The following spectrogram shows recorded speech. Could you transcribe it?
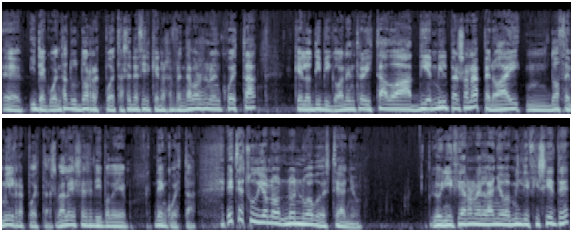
Eh, y te cuenta tus dos respuestas. Es decir, que nos enfrentamos en una encuesta que lo típico, han entrevistado a 10.000 personas, pero hay 12.000 mm, respuestas, ¿vale? Es ese tipo de, encuesta. Este estudio no, no es nuevo de este año. Lo iniciaron en el año 2017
